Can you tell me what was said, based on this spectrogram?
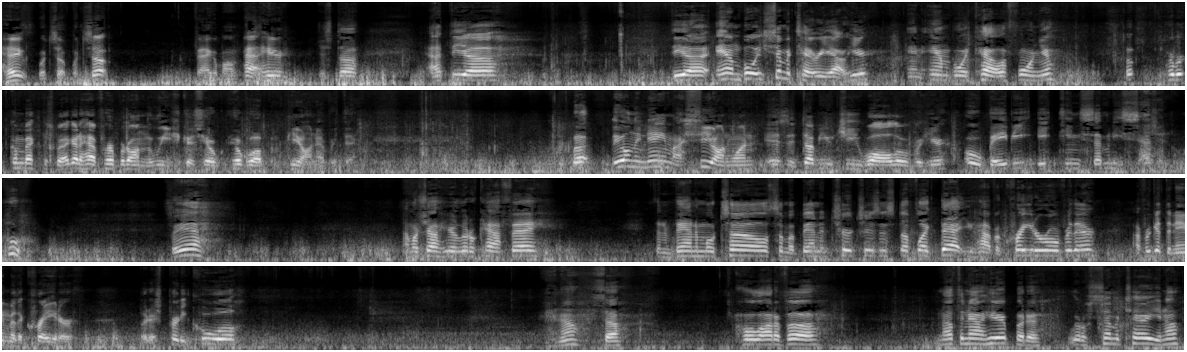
Hey, what's up, what's up? Vagabond Pat here. Just uh at the uh the uh Amboy Cemetery out here in Amboy, California. Oh, Herbert, come back this way. I gotta have Herbert on the leash because he'll he'll go up and pee on everything. But the only name I see on one is a WG wall over here. Oh baby, 1877. Whew. So yeah. Much out here, little cafe. An abandoned motel, some abandoned churches and stuff like that. You have a crater over there. I forget the name of the crater, but it's pretty cool. You know, so a whole lot of uh nothing out here but a little cemetery, you know.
